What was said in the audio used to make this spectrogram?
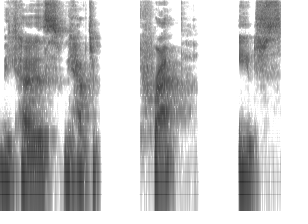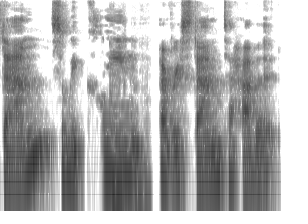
because we have to prep each stem. So we clean mm-hmm. every stem to have it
